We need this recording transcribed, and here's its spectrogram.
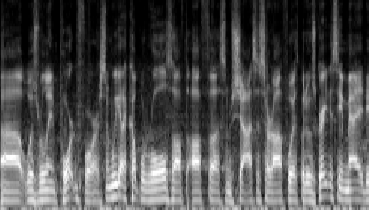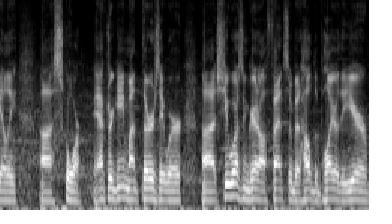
uh, was really important for us. And we got a couple rolls off the, off uh, some shots to start off with, but it was great to see Maddie Daly uh, score after a game on Thursday where uh, she wasn't great offensively, but held the Player of the Year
